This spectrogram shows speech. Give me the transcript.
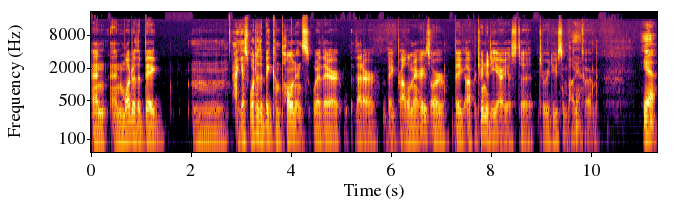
And and what are the big um, I guess what are the big components where there that are big problem areas or big opportunity areas to to reduce embodied yeah. carbon? Yeah.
